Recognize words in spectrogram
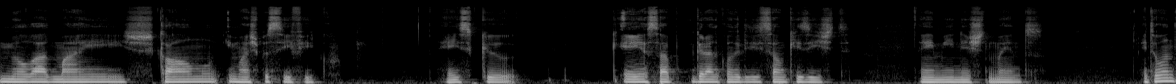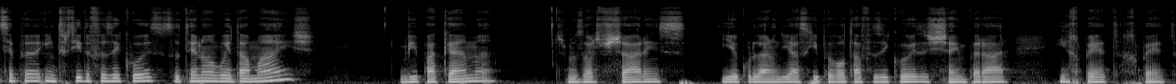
o meu lado mais calmo e mais pacífico. É isso que é essa grande contradição que existe em mim neste momento. Então ando sempre entretido a fazer coisas até não aguentar mais, vir para a cama, os meus olhos fecharem-se e acordar um dia a seguir para voltar a fazer coisas sem parar e repete, repete,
